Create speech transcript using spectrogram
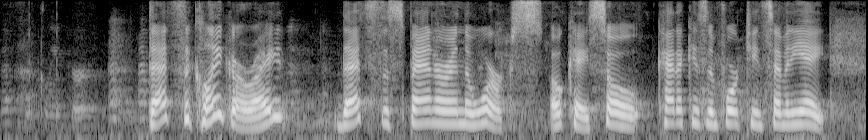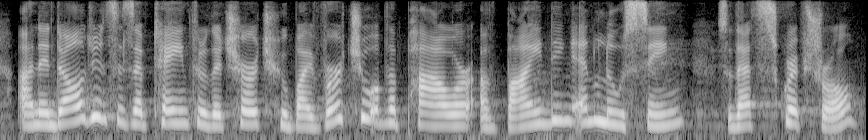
That's the clinker. That's the clinker, right? That's the spanner in the works. Okay, so Catechism 1478. An indulgence is obtained through the church who, by virtue of the power of binding and loosing, so that's scriptural,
